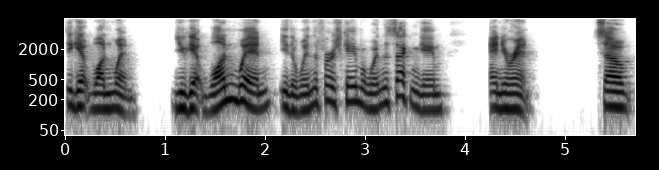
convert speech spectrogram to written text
to get one win. You get one win, either win the first game or win the second game, and you're in. So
